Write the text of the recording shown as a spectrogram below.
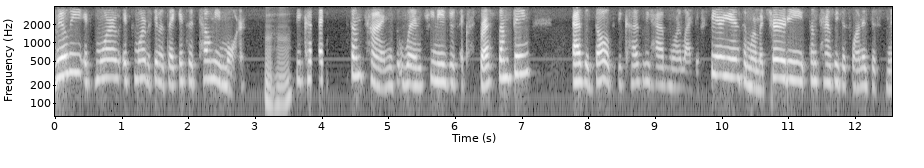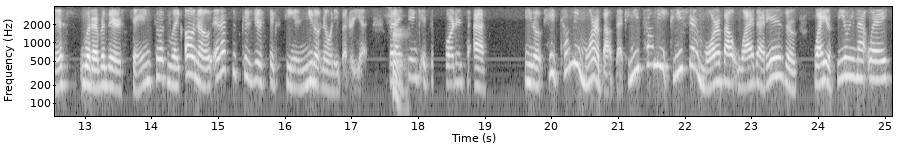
really it's more it's more of a statement. It's like it's a tell me more mm-hmm. because sometimes when teenagers express something as adults because we have more life experience and more maturity sometimes we just want to dismiss whatever they're saying to us and like oh no and that's just because you're 16 and you don't know any better yet sure. but i think it's important to ask you know hey tell me more about that can you tell me can you share more about why that is or why you're feeling that way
